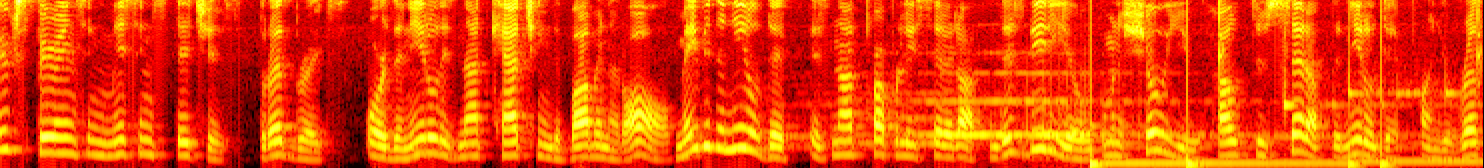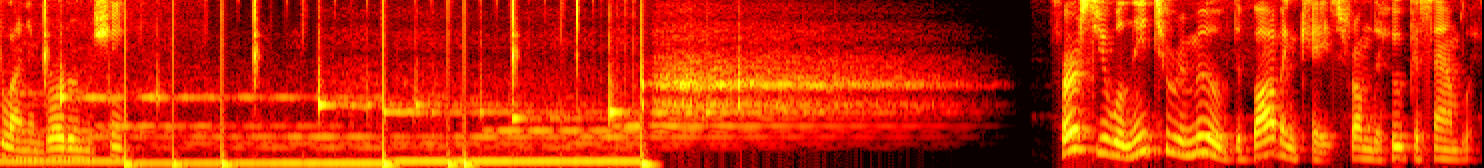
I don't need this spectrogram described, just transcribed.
you're experiencing missing stitches, thread breaks, or the needle is not catching the bobbin at all, maybe the needle dip is not properly set up. In this video, I'm going to show you how to set up the needle dip on your Redline embroidery machine. First, you will need to remove the bobbin case from the hook assembly.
